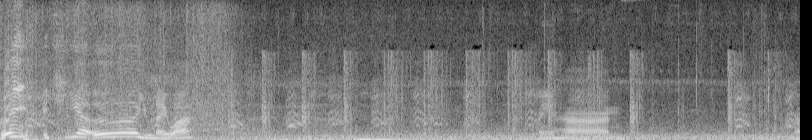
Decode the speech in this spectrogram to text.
เฮ้ย ไอ้เคียเอ้ยอยู่ไหนวะ ไอ้ห่าน ไหน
